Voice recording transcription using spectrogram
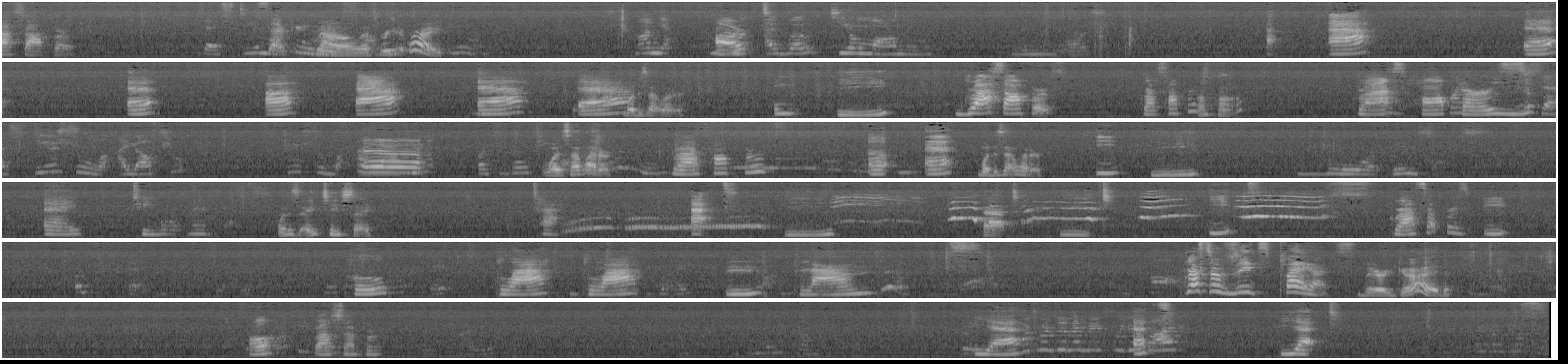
grasshopper. Second No, let's read it right. Mommy, Art. I wrote to your mommy. When you A. E. E. A. A. A. A. What is that letter? E. E. Grasshoppers. Grasshoppers? Uh-huh. Grasshoppers. It says, dear I love you. Dear I Uh, love you. But you don't What's that letter? Grasshoppers. Uh, E. What is that letter? E. E. your insects. A. T. What does AT say? Ta. At. E. At. Eat. Grasshoppers eat. Who? Blah. Blah. Mm. Plan. Grasshoppers eat plants. Very good. Oh, grasshopper. Yeah. Which yet.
